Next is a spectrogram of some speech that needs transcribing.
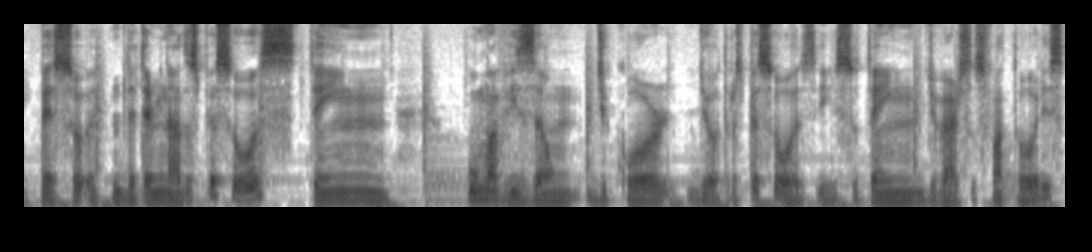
pessoa, determinadas pessoas têm uma visão de cor de outras pessoas. E isso tem diversos fatores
